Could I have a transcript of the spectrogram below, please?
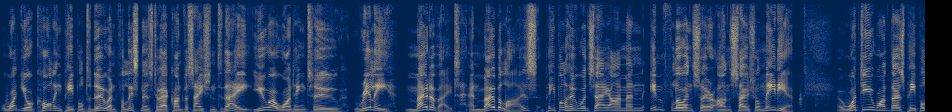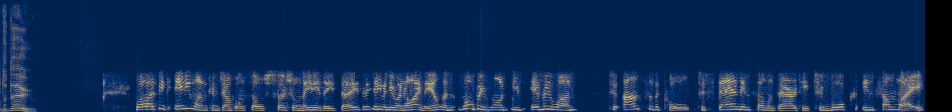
what you're calling people to do, and for listeners to our conversation today, you are wanting to really motivate and mobilize people who would say, I'm an influencer on social media. What do you want those people to do? Well, I think anyone can jump on social media these days, even you and I, Neil. And what we want is everyone to answer the call, to stand in solidarity, to walk in some way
